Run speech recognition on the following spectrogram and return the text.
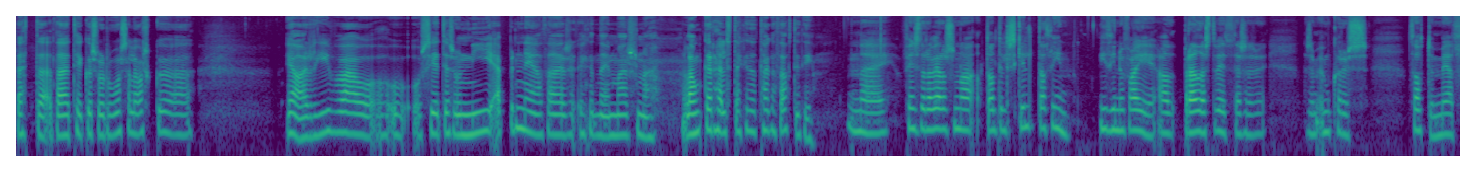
þetta, það tekur svo rosalega orku að já, að rýfa og, og, og setja svo ný efni að það er einhvern veginn maður svona langar helst ekki að taka þátt í því? Nei, finnst þér að vera svona daldil skilda þín í þínu fæi að bregðast við þessari, þessum umhverfis þáttum með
